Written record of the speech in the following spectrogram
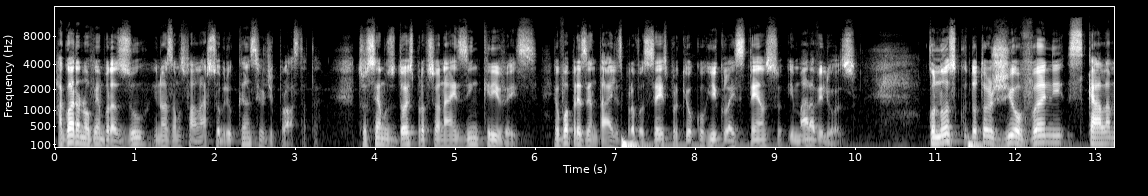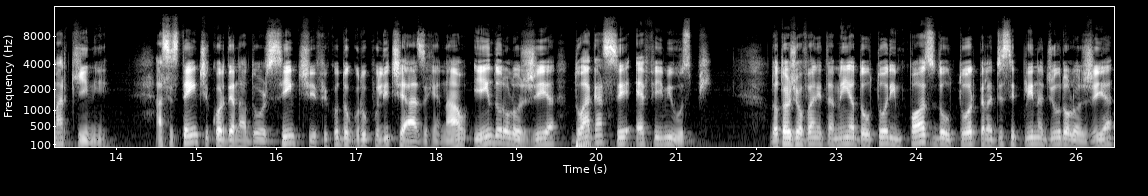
Agora, Novembro Azul, e nós vamos falar sobre o câncer de próstata. Trouxemos dois profissionais incríveis. Eu vou apresentar eles para vocês porque o currículo é extenso e maravilhoso. Conosco, Dr. Giovanni Scala Marchini, assistente coordenador científico do Grupo Litiase Renal e Endurologia do HC-FM USP. Dr. Giovanni também é doutor em pós-doutor pela disciplina de Urologia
